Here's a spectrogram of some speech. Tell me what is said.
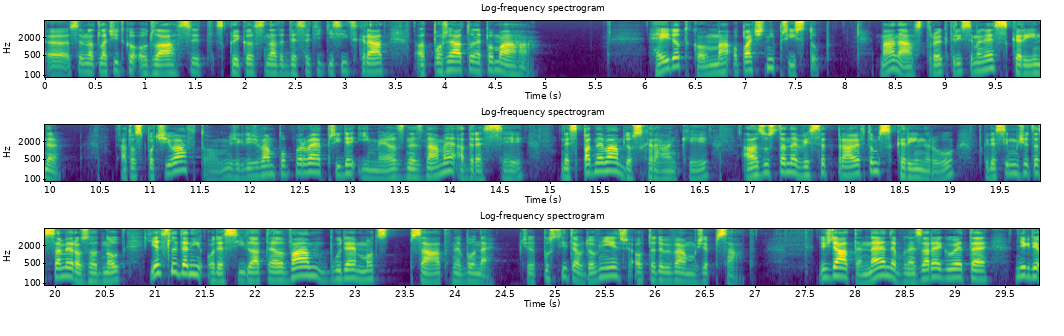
eh, jsem na tlačítko odhlásit sklikl snad desetitisíckrát, ale pořád to nepomáhá. Hey.com má opačný přístup. Má nástroj, který se jmenuje Screener. A to spočívá v tom, že když vám poprvé přijde e-mail z neznámé adresy, nespadne vám do schránky, ale zůstane vyset právě v tom screeneru, kde si můžete sami rozhodnout, jestli daný odesílatel vám bude moct psát nebo ne. Čili pustíte ho dovnitř a od té doby vám může psát. Když dáte ne nebo nezareagujete, nikdy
